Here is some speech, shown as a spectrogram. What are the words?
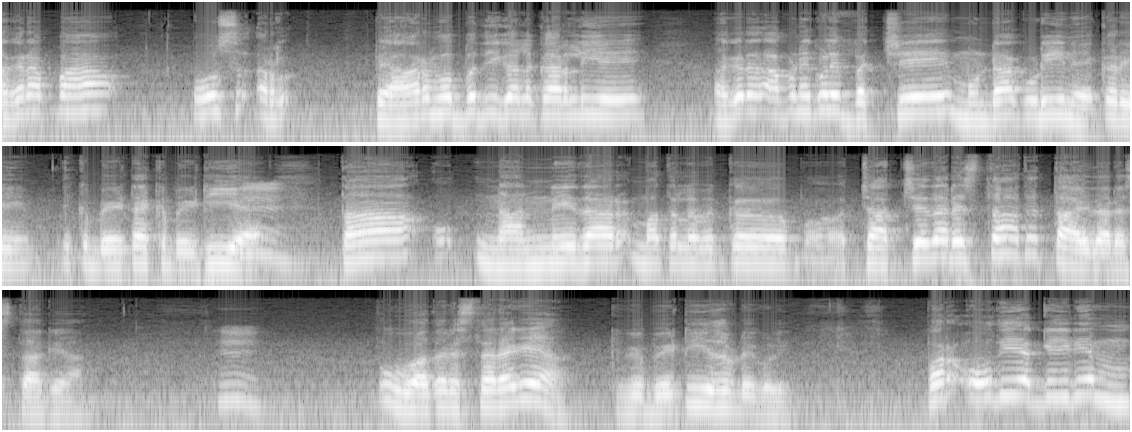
ਅਗਰ ਆਪਾਂ ਉਸ ਪਿਆਰ ਮੁਹੱਬਤ ਦੀ ਗੱਲ ਕਰ ਲਈਏ ਅਗਰ ਆਪਣੇ ਕੋਲੇ ਬੱਚੇ ਮੁੰਡਾ ਕੁੜੀ ਨੇ ਘਰੇ ਇੱਕ ਬੇਟਾ ਇੱਕ ਬੇਟੀ ਹੈ। ਤਾਂ ਉਹ ਨਾਨੇ ਦਾ ਮਤਲਬ ਇੱਕ ਚਾਚੇ ਦਾ ਰਿਸ਼ਤਾ ਤੇ ਤਾਏ ਦਾ ਰਿਸ਼ਤਾ ਗਿਆ। ਹੂੰ। ਭੂਆ ਦਾ ਰਿਸ਼ਤਾ ਰਹਿ ਗਿਆ ਕਿਉਂਕਿ ਬੇਟੀ ਹੈ ਤੁਹਾਡੇ ਕੋਲੇ। ਪਰ ਉਹਦੀ ਅੱਗੇ ਜਿਹੜੀਆਂ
